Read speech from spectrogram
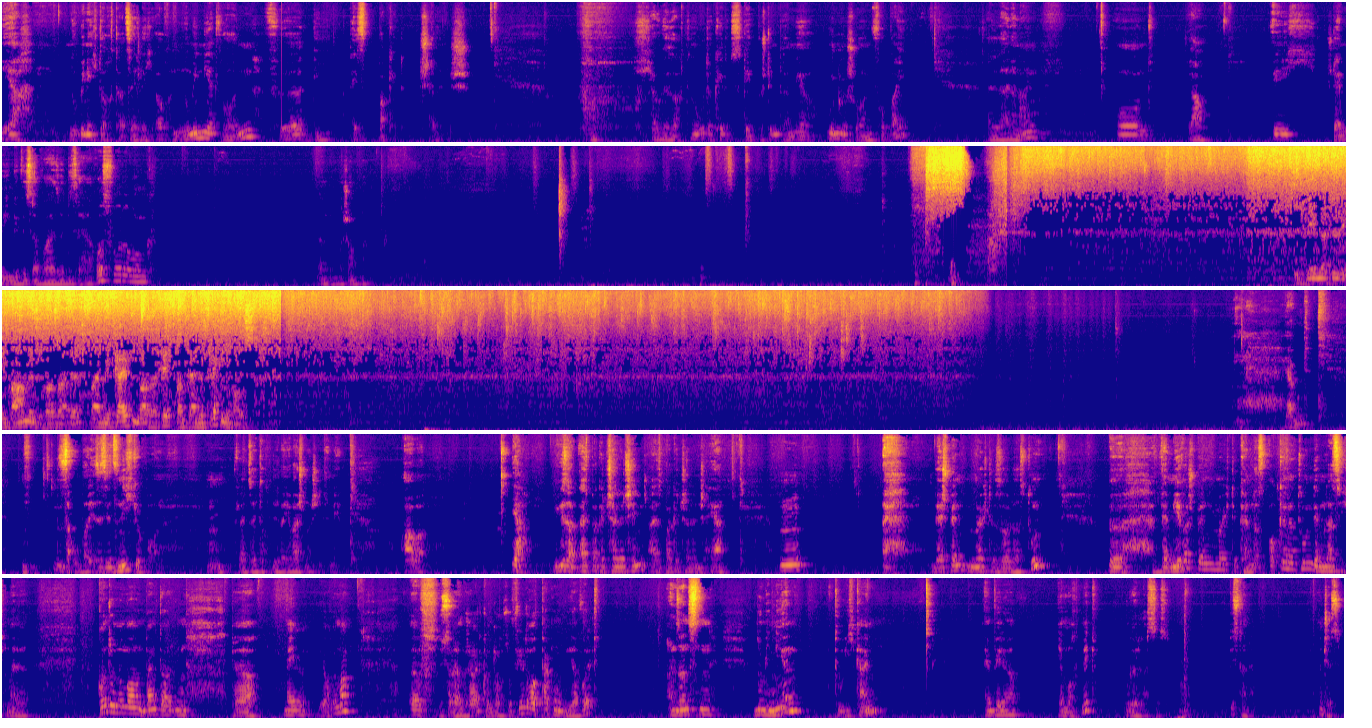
Ja, nun bin ich doch tatsächlich auch nominiert worden für die Ice Bucket Challenge. Ich habe gesagt, na gut, okay, das geht bestimmt an mir ungeschoren vorbei. Leider nein. Und ja, ich stelle mich in gewisser Weise dieser Herausforderung. Also mal schauen. Ne? Ich nehme natürlich warmes Wasser, weil mit kaltem Wasser kriegt man keine Flecken raus. Ja gut, sauber ist es jetzt nicht geworden. Hm, vielleicht soll ich doch lieber die Waschmaschine nehmen. Aber ja, wie gesagt, Ice Challenge hin, Ice Bucket Challenge her. Hm. Wer spenden möchte, soll das tun. Äh, wer mir was spenden möchte, kann das auch gerne tun. Dem lasse ich meine Kontonummer und Bankdaten per Mail, wie auch immer. Äh, wisst dann Bescheid, könnt auch so viel drauf packen, wie ihr wollt. Ansonsten nominieren tue ich keinen. Entweder ihr macht mit oder lasst es. Bis dann und tschüss.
